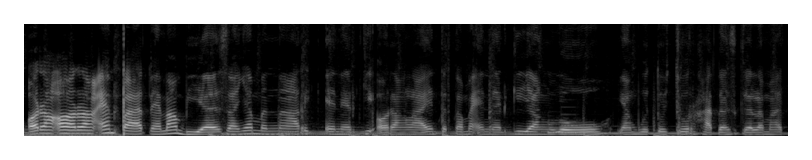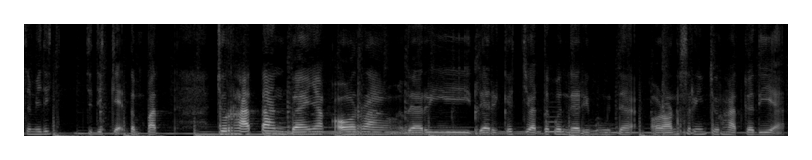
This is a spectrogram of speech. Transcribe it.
Orang-orang empat memang biasanya menarik energi orang lain, terutama energi yang low, yang butuh curhat dan segala macam. Jadi jadi kayak tempat curhatan banyak orang dari dari kecil ataupun dari muda. Orang sering curhat ke dia.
